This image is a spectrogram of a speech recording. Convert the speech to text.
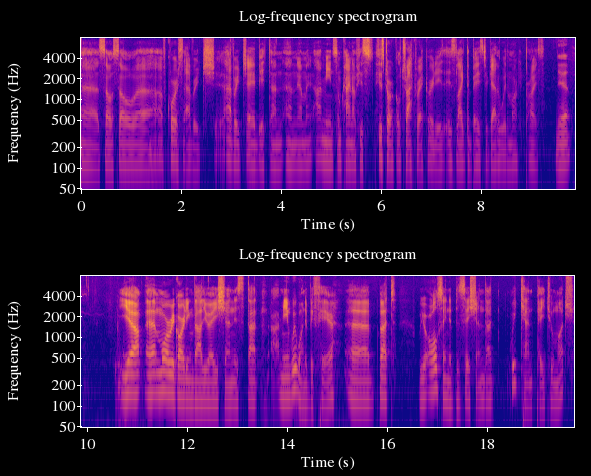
Uh, so so uh, of course average average EBIT and and I mean, I mean some kind of his, historical track record is, is like the base together with the market price. yeah. Yeah, uh, more regarding valuation is that I mean we want to be fair, uh, but we are also in a position that we can't pay too much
